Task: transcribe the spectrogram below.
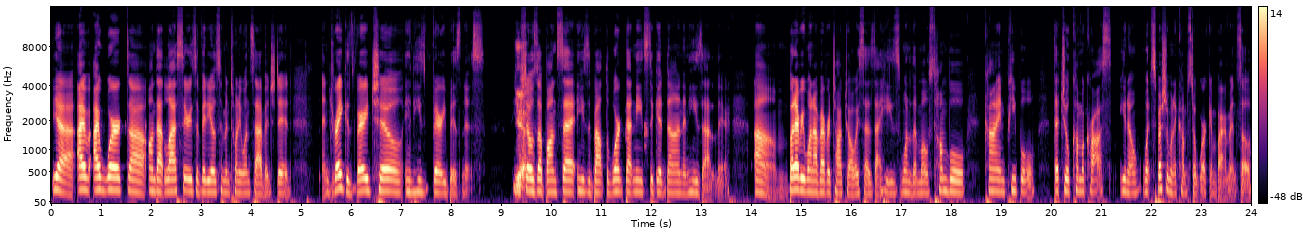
Yeah, I've I worked uh, on that last series of videos him and Twenty One Savage did, and Drake is very chill and he's very business. He yeah. shows up on set. He's about the work that needs to get done, and he's out of there. Um, but everyone I've ever talked to always says that he's one of the most humble, kind people that you'll come across, you know, what, especially when it comes to work environment. So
